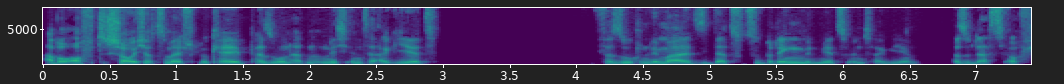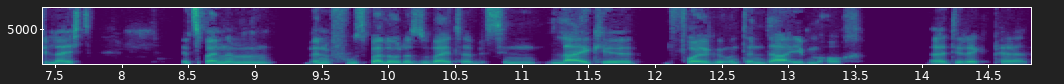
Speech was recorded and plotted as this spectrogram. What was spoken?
aber oft schaue ich auch zum Beispiel, okay, Person hat noch nicht interagiert. Versuchen wir mal, sie dazu zu bringen, mit mir zu interagieren. Also, dass ich auch vielleicht jetzt bei einem, bei einem Fußballer oder so weiter ein bisschen like, folge und dann da eben auch äh, direkt per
